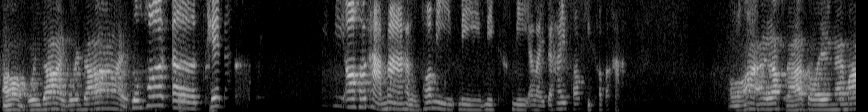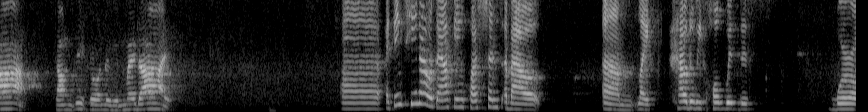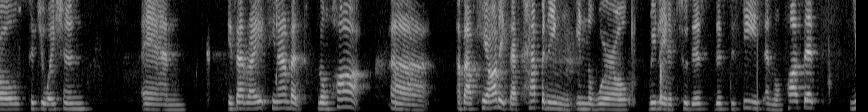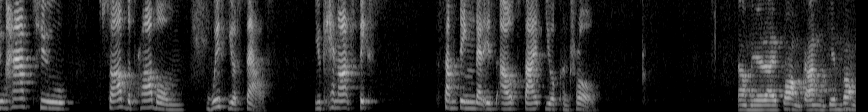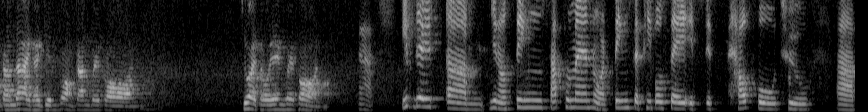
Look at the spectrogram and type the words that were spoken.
อ้าวคุยได้คุยได้หลวงพ่อเอ่อเทศได้พี่อ้อเขาถามมาค่ะหลวงพ่อมีมีมีมีอะไรจะให้ข้อคิดเขาปะคะขอให้รักษาตัวเองให้มากทำที่คนอื่นไม่ได้ Uh, I think Tina was asking questions about um, like how do we cope with this world situation, and is that right, Tina? But หลวงพ่อ uh, about chaotic that's happening in the world related to this this disease, and หลวงพ่อ said you have to solve the problem with yourself. You cannot fix something that is outside your control. ถ้ามีอะไรป้องกันกินป้องกันได้ใครกินป้องกันไปก่อน ช่วยตัวเองไปก่อน Yeah. If there is, um, you know, things supplement or things that people say it's it's helpful to uh,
